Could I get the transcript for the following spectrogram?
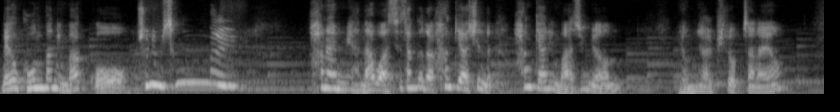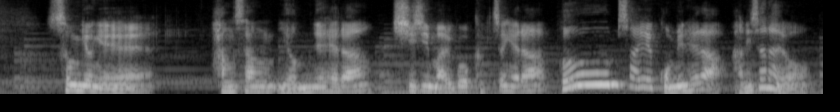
내가 구원받는 게 맞고 주님 정말 하나님이 나와 세상 끝나 함께 하신다. 함께 하는 게 맞으면 염려할 필요 없잖아요. 성경에 항상 염려해라, 쉬지 말고 걱정해라, 범사에 고민해라 아니잖아요.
